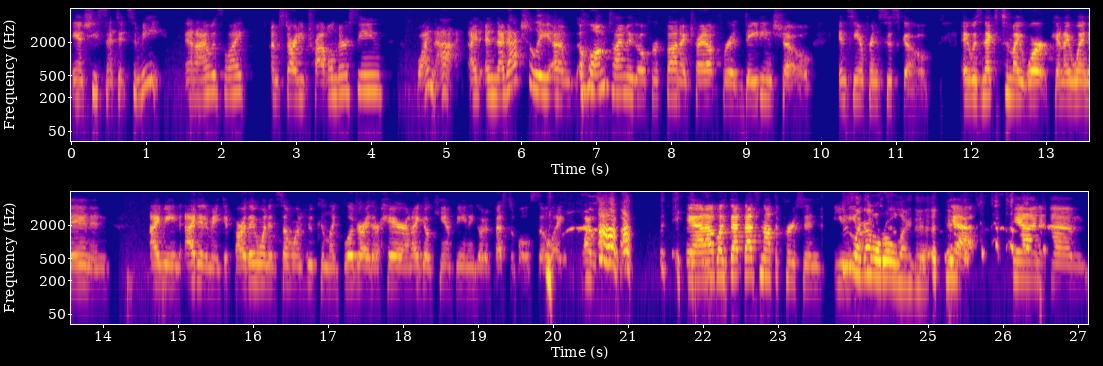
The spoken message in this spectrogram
and she sent it to me. And I was like, I'm starting travel nursing why not? I, and I'd actually, um, a long time ago for fun, I tried out for a dating show in San Francisco. It was next to my work, and I went in and I mean, I didn't make it far. They wanted someone who can like blow dry their hair, and I go camping and go to festivals. So like, I was, and I'm like, that that's not the person you. She's need like, I don't roll like that. yeah and um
